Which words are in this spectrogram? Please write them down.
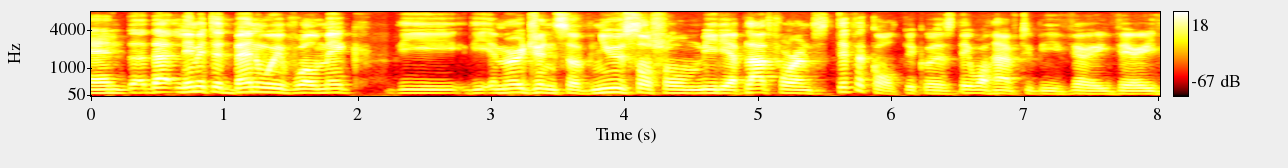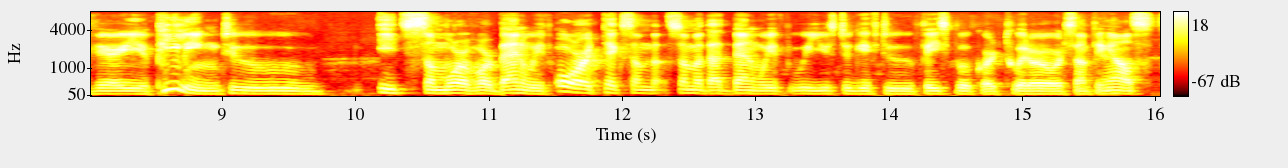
and th- that limited bandwidth will make the the emergence of new social media platforms difficult because they will have to be very very very appealing to eat some more of our bandwidth or take some some of that bandwidth we used to give to Facebook or Twitter or something else.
